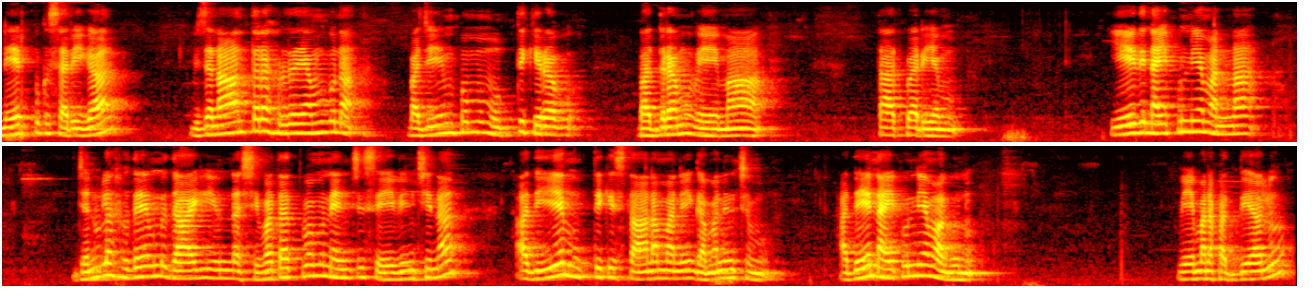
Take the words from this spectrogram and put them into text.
నేర్పుకు సరిగా విజనాంతర హృదయంబున భజింపుము ముక్తి కిరవు భద్రము వేమ? తాత్పర్యము. ఏది నైపుణ్యమన్నా జనుల హృదయమును దాగి ఉన్న శివతత్వము నెంచి సేవించిన అది ఏ ముక్తికి స్థానమని గమనించుము. అదే నైపుణ్యం అగును వేమన పద్యాలు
